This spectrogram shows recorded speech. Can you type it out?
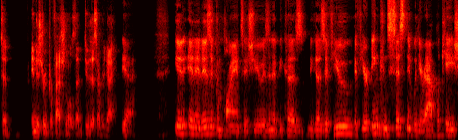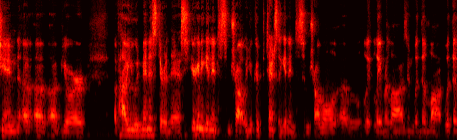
to industry professionals that do this every day. Yeah. It, and it is a compliance issue, isn't it? Because because if you if you're inconsistent with your application of, of, of your of how you administer this, you're going to get into some trouble. You could potentially get into some trouble uh, with labor laws and with the law with the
